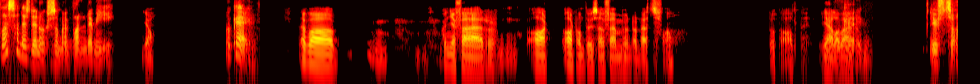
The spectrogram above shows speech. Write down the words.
Klassades den också som en pandemi? Ja. Okej. Okay. Det var ungefär 18 500 dödsfall totalt i hela okay. världen. Just så.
